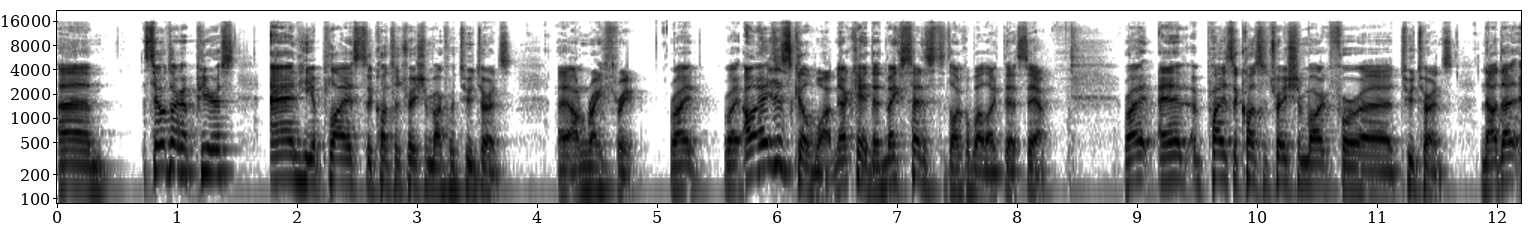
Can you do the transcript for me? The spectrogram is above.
Um, single target pierce, and he applies the concentration mark for two turns uh, on rank 3. right? Right. Oh, it's a skill one. Okay, that makes sense to talk about like this. Yeah. Right, and it applies a concentration mark for uh, two turns. Now that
